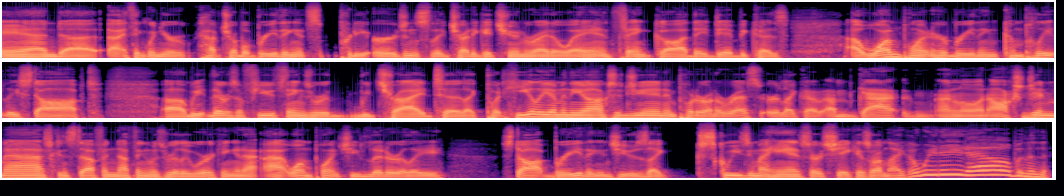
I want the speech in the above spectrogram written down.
And uh, I think when you have trouble breathing, it's pretty urgent, so they try to get you in right away. And thank God they did because at one point her breathing completely stopped. Uh, we, there was a few things where we tried to like put helium in the oxygen and put her on a rest or like a, a ga- I don't know an oxygen mask and stuff, and nothing was really working. And at, at one point, she literally stopped breathing and she was like squeezing my hand, starts shaking. So I'm like, "Oh, we need help!" And then the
